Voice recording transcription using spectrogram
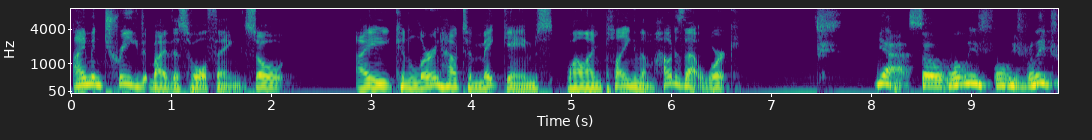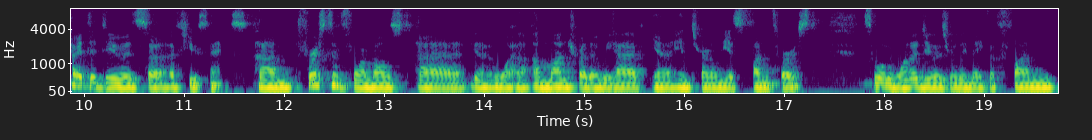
I'm intrigued by this whole thing. So I can learn how to make games while I'm playing them. How does that work? Yeah. So what we've what we've really tried to do is uh, a few things. Um, first and foremost, uh, you know, a mantra that we have you know, internally is fun first. So what we want to do is really make a fun,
